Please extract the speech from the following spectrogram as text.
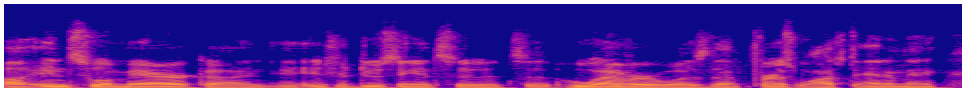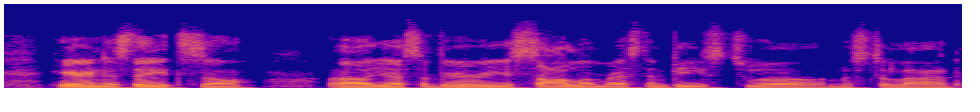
uh, into America and, and introducing it to to whoever was that first watched anime here in the states. So, uh, yes, a very solemn rest in peace to uh, Mr. Ladd.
